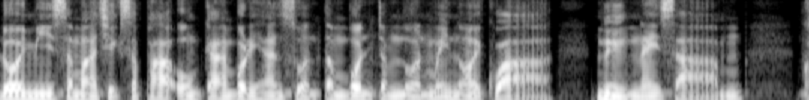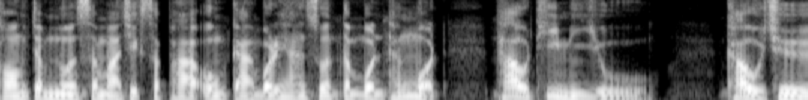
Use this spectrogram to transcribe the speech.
โดยมีสมาชิกสภาองค์การบริหารส่วนตำบลจำนวนไม่น้อยกว่า 1 ใน 3 ของจำนวนสมาชิกสภาองค์การบริหารส่วนตำบลทั้งหมดเท่าที่มีอยู่ เข้าชื่อ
